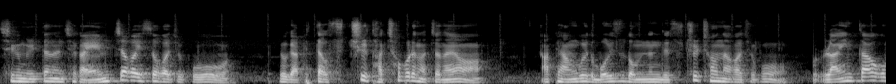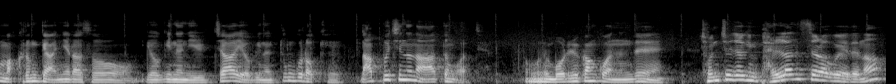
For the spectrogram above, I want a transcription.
지금 일단은 제가 M자가 있어가지고 여기 앞에다가 수출 다 쳐버려 놨잖아요. 앞에 안 그래도 머리숱 없는데 수출 쳐놔가지고 라인 따고 막 그런 게 아니라서 여기는 일자 여기는 둥그렇게 나쁘지는 않았던 것 같아요. 오늘 머리를 감고 왔는데 전체적인 밸런스라고 해야 되나?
